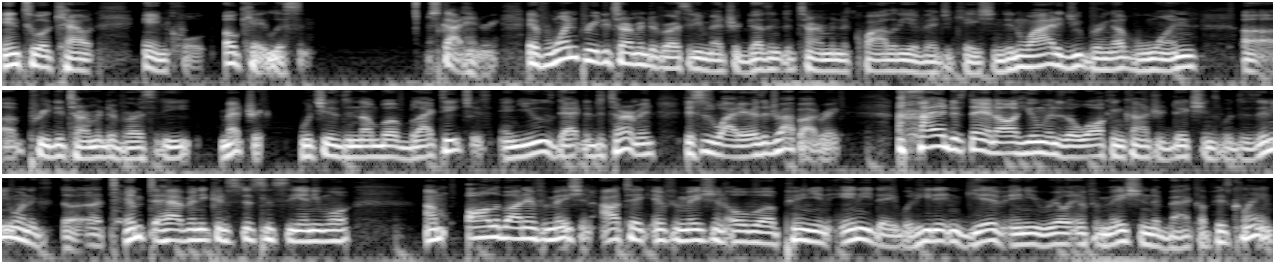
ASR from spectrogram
into account, end quote. Okay, listen. Scott Henry, if one predetermined diversity metric doesn't determine the quality of education, then why did you bring up one uh, predetermined diversity metric? Which is the number of black teachers, and use that to determine this is why there is a dropout rate. I understand all humans are walking contradictions, but does anyone uh, attempt to have any consistency anymore? I'm all about information. I'll take information over opinion any day, but he didn't give any real information to back up his claim.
